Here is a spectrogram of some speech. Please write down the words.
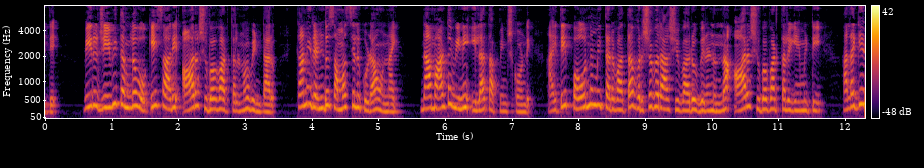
ఇదే. వీరు జీవితంలో ఒకేసారి ఆరు శుభవార్తలను వింటారు. కానీ రెండు సమస్యలు కూడా ఉన్నాయి. నా మాట విని ఇలా తప్పించుకోండి. అయితే పౌర్ణమి తర్వాత వృషభ రాశి వారు విననున్న ఆరు శుభవార్తలు ఏమిటి? అలాగే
